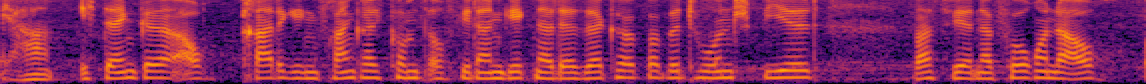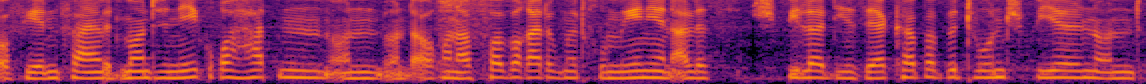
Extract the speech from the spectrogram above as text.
Ja, ich denke, auch gerade gegen Frankreich kommt auch wieder ein Gegner, der sehr körperbetont spielt, was wir in der Vorrunde auch auf jeden Fall mit Montenegro hatten und, und auch in der Vorbereitung mit Rumänien. Alles Spieler, die sehr körperbetont spielen und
